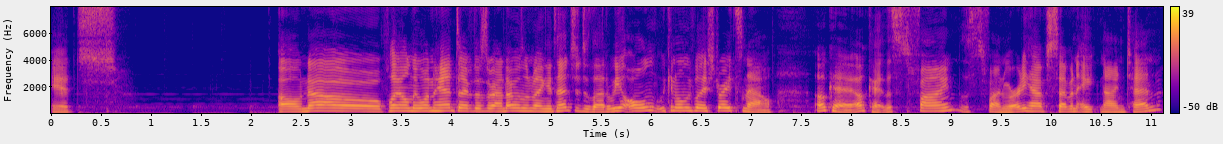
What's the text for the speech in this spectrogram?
it's... Oh no! Play only one hand type this round. I wasn't paying attention to that. We only we can only play straights now. Okay, okay, this is fine. This is fine. We already have 7, 8, 9, 10.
